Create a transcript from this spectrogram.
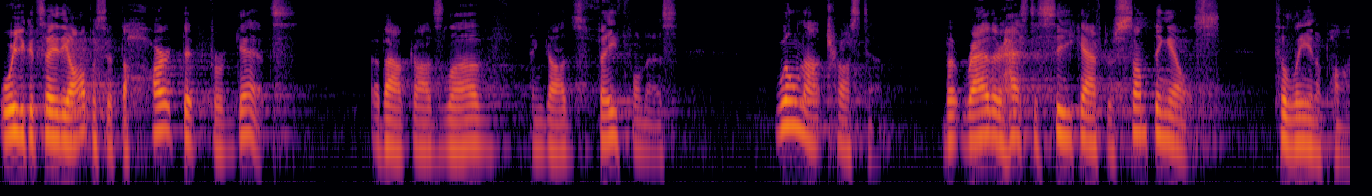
Or you could say the opposite the heart that forgets about God's love and God's faithfulness will not trust him, but rather has to seek after something else to lean upon.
